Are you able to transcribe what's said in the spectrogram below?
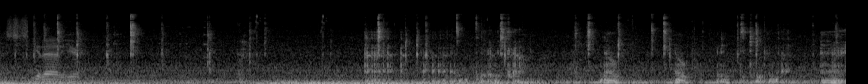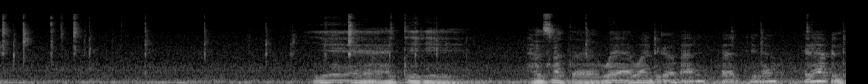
Let's just get out of here. Uh, there we go. Nope. Nope. It's keeping that. Alright. Yeah, I did it. That was not the way I wanted to go about it, but, you know, it happened.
